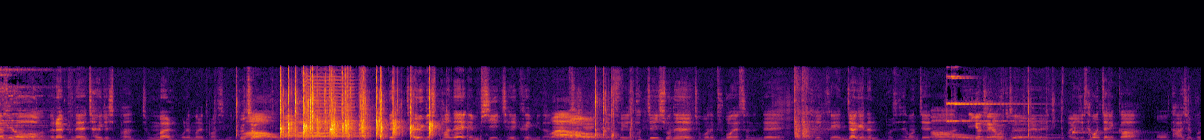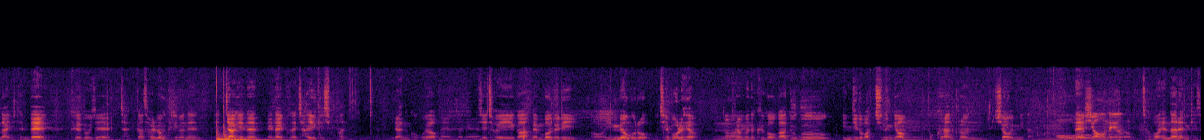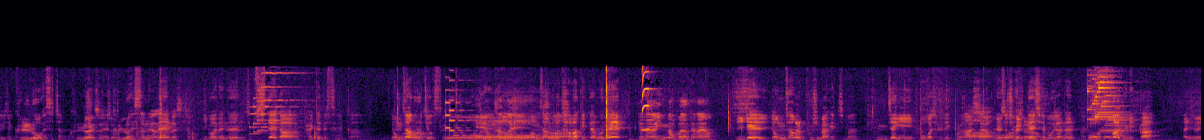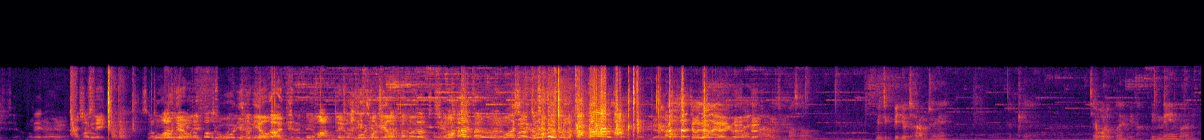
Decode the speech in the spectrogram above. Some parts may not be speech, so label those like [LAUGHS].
안녕하세요. 엔하이픈의 자유 게시판 정말 오랜만에 돌아왔습니다. 그렇죠. Wow. 네, 자유 게시판의 MC 제이크입니다. Wow. 네, 저희 박제이 쇼는 저번에 두 번 했었는데 제이크 엔자게는 벌써 세 번째. 아 오, 이겼네요. 세 번째. 네네. 아 이제 세 번째니까 어, 다 아실 분은 아실 텐데 그래도 이제 잠깐 설명드리면은 엔자게는 엔하이픈의 자유 게시판 이라는 거고요. 네. 이제 저희가 멤버들이 어, 익명으로 제보를 해요. 음. 그러면은 그거가 누구인지도 맞추는 겸 음. 토크란 그런 쇼입니다. 오, 네. 시원해요. 저번 옛날에는 계속 이제 글로 했었잖아요. 글로 했었죠. 네, 글로 했었는데 놀랐죠. 이번에는 시대가 발전됐으니까 영상으로 아. 찍었어요. 오, 이제 영상까지. 영상으로 아. 담았기 때문에 되나요? 익명 보장 되나요? 이게 영상을 보시면 알겠지만 굉장히 보호가 잘 돼 있고요. 아? 그래서 오, 절대? 제보자는 보호가 되니까 안심해 주세요. 네. 오케이. 바로 뭐가 안 돼요. 딱 봐도 정원이 정원이에요. 저기요. 보호가 안 되는데. 뭐가 안 돼요. 저기요. 지금 뭐 하는 뭐 하시는 거예요? 누가 저잖아요 이거. 말하고 싶어서 뮤직비디오 촬영 중에 이렇게 제보를 보냅니다. 닉네임은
